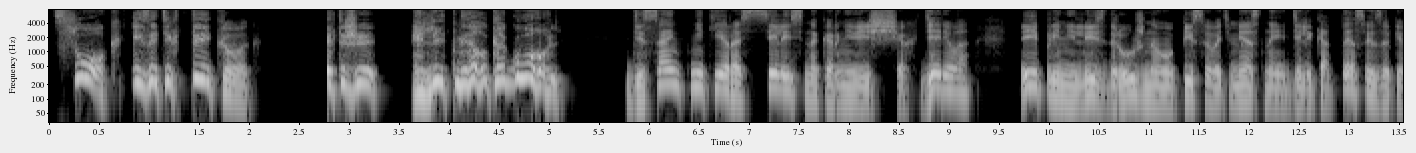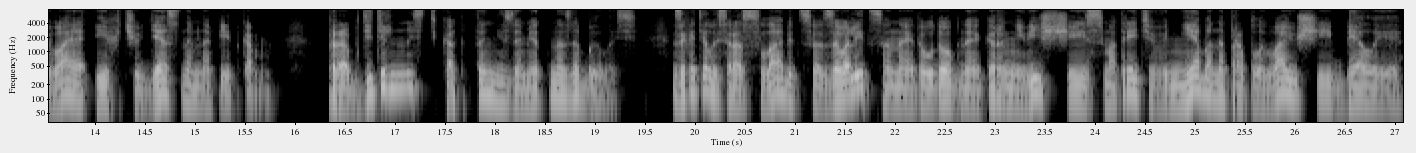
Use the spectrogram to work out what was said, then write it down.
сок из этих тыковок! Это же элитный алкоголь!» Десантники расселись на корневищах дерева и принялись дружно уписывать местные деликатесы, запивая их чудесным напитком. Про бдительность как-то незаметно забылась. Захотелось расслабиться, завалиться на это удобное корневище и смотреть в небо на проплывающие белые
